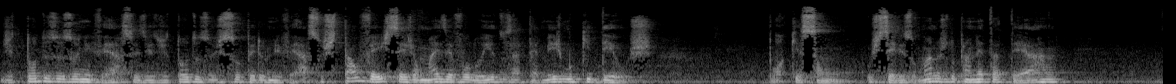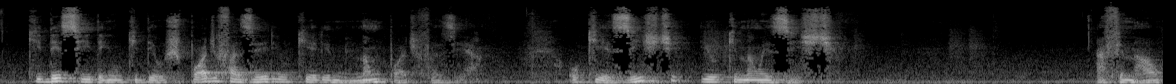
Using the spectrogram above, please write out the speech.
de todos os universos e de todos os superuniversos, talvez sejam mais evoluídos até mesmo que Deus, porque são os seres humanos do planeta Terra que decidem o que Deus pode fazer e o que ele não pode fazer, o que existe e o que não existe. Afinal,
